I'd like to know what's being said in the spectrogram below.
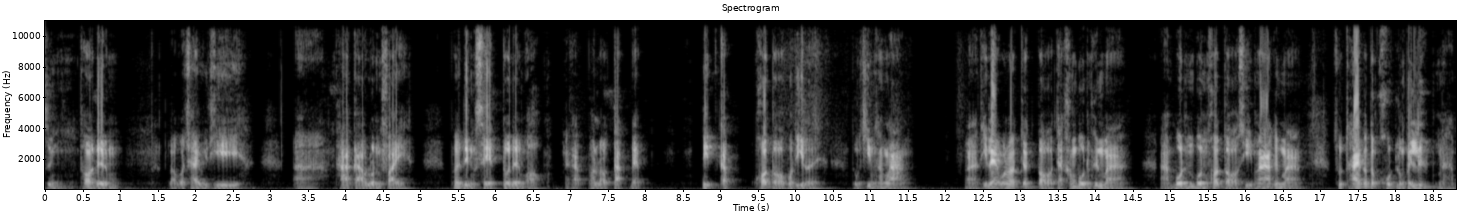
ซึ่งท่อเดิม เราก็ใช้วิธีาทากาวลนไฟ เพื่อดึงเศษตัวเดิมออกนะครับเพราะเราตัดแบบติดกับข้อต่อพอดีเลย ตรงชิ้นข้างล่างอ่าที่แรกว่าเราจะต่อจากข้างบนขึ้นมาอ่าบนบนข้อต่อ45ขึ้นมา สุดท้ายก็ต้องขุดลงไปลึกนะครับ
